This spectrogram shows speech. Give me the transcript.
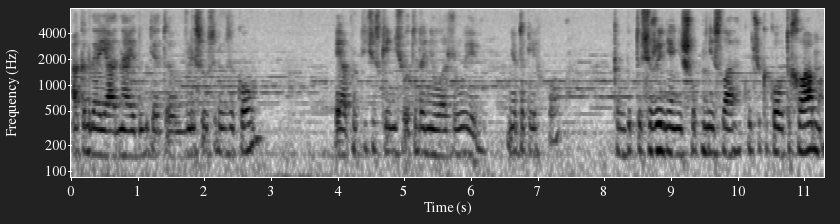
а когда я одна иду где-то в лесу с рюкзаком, я практически ничего туда не ложу, и мне так легко. Как будто всю жизнь я не несла кучу какого-то хлама,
